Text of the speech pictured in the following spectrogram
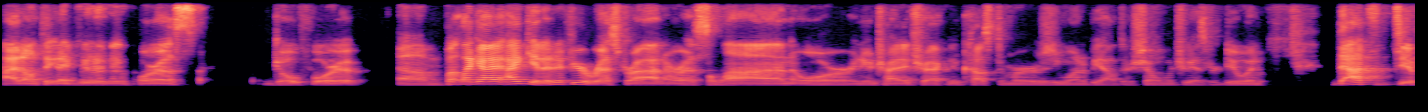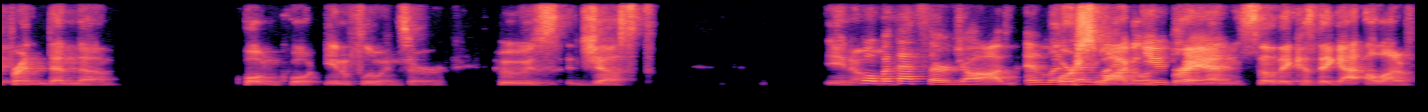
I don't think it'll do anything for us. Go for it. Um, but like I, I get it. If you're a restaurant or a salon or and you're trying to attract new customers, you want to be out there showing what you guys are doing. That's different than the quote unquote influencer who's just you know well, but that's their job. And listen, like, swaggling you brands so they because they got a lot of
